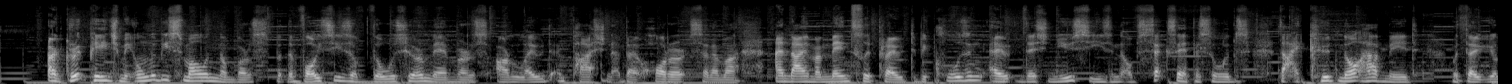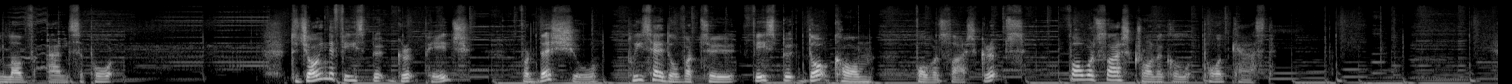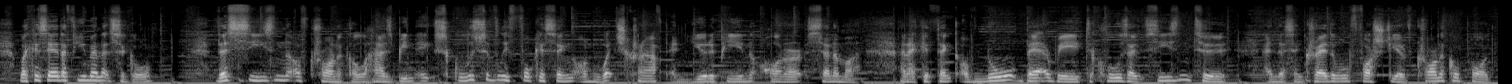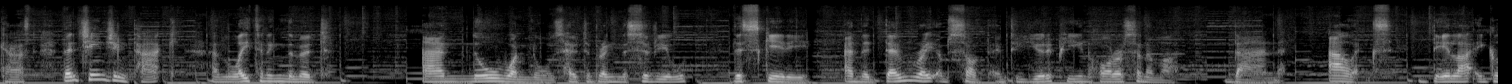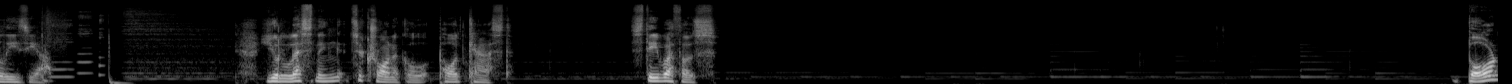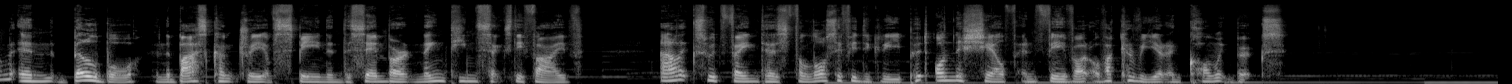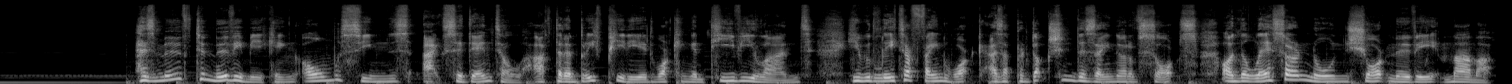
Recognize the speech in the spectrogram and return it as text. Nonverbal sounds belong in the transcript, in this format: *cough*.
Our group page may only be small in numbers, but the voices of those who are members are loud and passionate about horror cinema, and I am immensely proud to be closing out this new season of six episodes that I could not have made without your love and support. To join the Facebook group page for this show, please head over to facebook.com forward slash groups forward slash chronicle podcast. Like I said a few minutes ago, this season of Chronicle has been exclusively focusing on witchcraft and European horror cinema, and I could think of no better way to close out season 2 in this incredible first year of Chronicle podcast than changing tack and lightening the mood. And no one knows how to bring the surreal, the scary, and the downright absurd into European horror cinema than Alex de la Iglesia. You're listening to Chronicle Podcast. Stay with us. Born in Bilbao in the Basque Country of Spain in December 1965, Alex would find his philosophy degree put on the shelf in favour of a career in comic books. His move to movie making almost seems accidental. After a brief period working in TV land, he would later find work as a production designer of sorts on the lesser known short movie Mama.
